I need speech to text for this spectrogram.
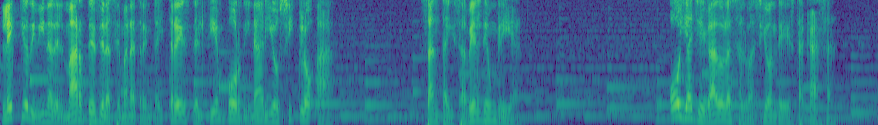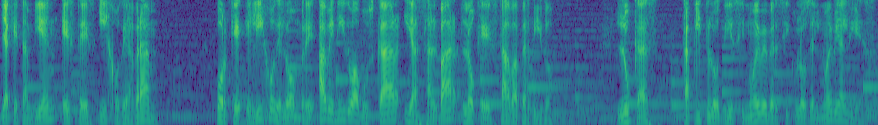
Lectio Divina del martes de la semana 33 del tiempo ordinario ciclo A. Santa Isabel de Hungría. Hoy ha llegado la salvación de esta casa, ya que también este es hijo de Abraham, porque el Hijo del Hombre ha venido a buscar y a salvar lo que estaba perdido. Lucas capítulo 19 versículos del 9 al 10.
